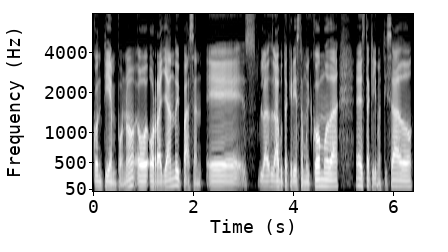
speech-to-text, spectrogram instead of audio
con tiempo, ¿no? O, o rayando y pasan. Eh, la butaquería está muy cómoda, está climatizado,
